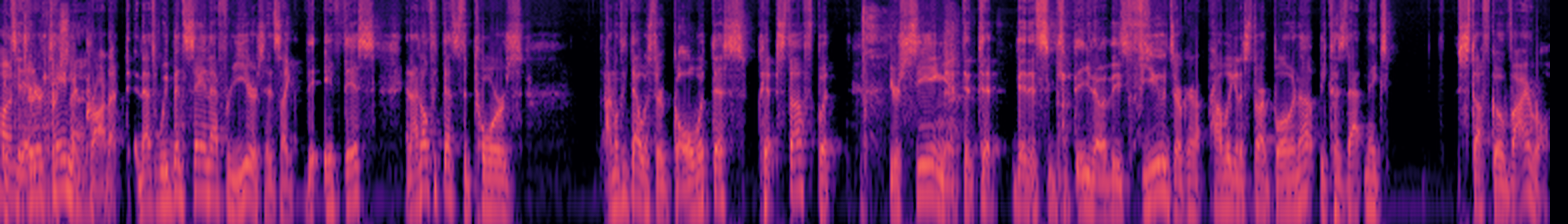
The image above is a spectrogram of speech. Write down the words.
It's an entertainment product, and that's we've been saying that for years. And it's like if this, and I don't think that's the tour's. I don't think that was their goal with this Pip stuff, but you're seeing it that that, that it's you know these feuds are probably going to start blowing up because that makes stuff go viral,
